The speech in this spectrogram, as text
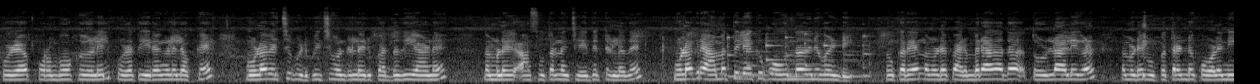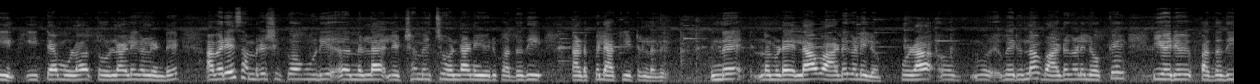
പുഴ പുറമ്പോക്കുകളിൽ പുഴ തീരങ്ങളിലൊക്കെ മുള വെച്ച് പിടിപ്പിച്ചുകൊണ്ടുള്ള ഒരു പദ്ധതിയാണ് നമ്മൾ ആസൂത്രണം ചെയ്തിട്ടുള്ളത് മുള ഗ്രാമത്തിലേക്ക് പോകുന്നതിന് വേണ്ടി. നമുക്കറിയാം നമ്മുടെ പരമ്പരാഗത തൊഴിലാളികൾ നമ്മുടെ മുപ്പത്തിരണ്ട് കോളനിയിൽ ഈറ്റ മുള തൊഴിലാളികളുണ്ട്. അവരെ സംരക്ഷിക്കുക കൂടി എന്നുള്ള ലക്ഷ്യം വെച്ചുകൊണ്ടാണ് ഈ ഒരു പദ്ധതി നടപ്പിലാക്കിയിട്ടുള്ളത്. ഇന്ന് നമ്മുടെ എല്ലാ വാർഡുകളിലും പുഴ വരുന്ന വാർഡുകളിലൊക്കെ ഈ ഒരു പദ്ധതി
